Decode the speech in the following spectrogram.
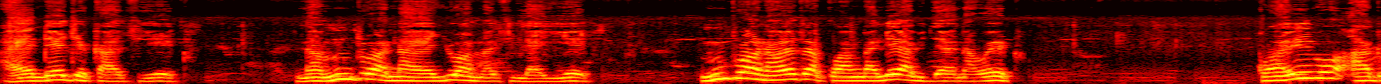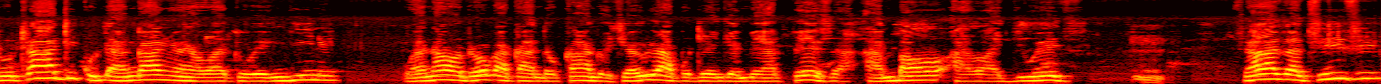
aendeshe kazi yetu, na mtu anayejua masilahi yetu, mtu anaweza kuangalia vijana wetu. Kwa hivyo hatutaki kudanganywa na watu wengine wanaotoka kando kando, shauri ya kutengemea pesa ambao hawajiwezi. Mm. Sasa sisi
